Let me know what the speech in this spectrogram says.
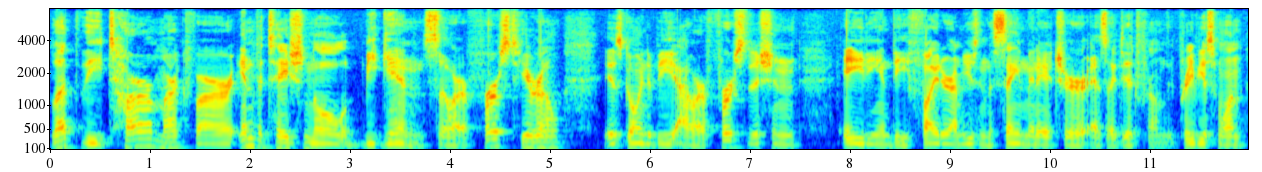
let the Tar Markvar Invitational begin. So our first hero is going to be our first edition AD&D fighter. I'm using the same miniature as I did from the previous one.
